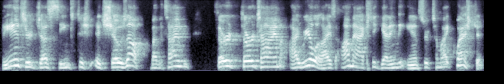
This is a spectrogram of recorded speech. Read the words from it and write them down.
the answer just seems to, it shows up. By the time, third, third time, I realize I'm actually getting the answer to my question.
